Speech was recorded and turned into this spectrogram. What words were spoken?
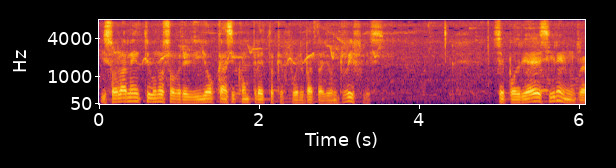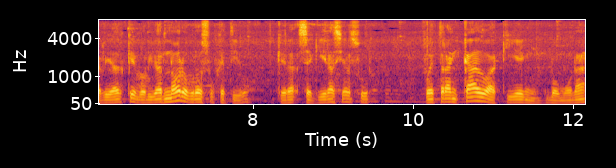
y solamente uno sobrevivió casi completo, que fue el batallón Rifles. Se podría decir en realidad que Bolívar no logró su objetivo, que era seguir hacia el sur, fue trancado aquí en Bomona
